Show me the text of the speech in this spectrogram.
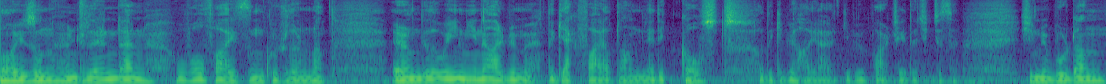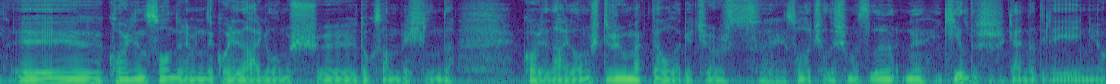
Noise'un öncülerinden, Wolf Eyes'ın kurucularından Aaron Delaware'in yeni albümü The Gag File'dan dinledik. Ghost adı gibi hayal gibi bir parçaydı açıkçası. Şimdi buradan e, Coil'in son döneminde Coil'e dahil olmuş e, 95 yılında Coil'e dahil olmuş Drew McDowell'a geçiyoruz. E, solo çalışmasını iki yıldır kendi adıyla yayınlıyor.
